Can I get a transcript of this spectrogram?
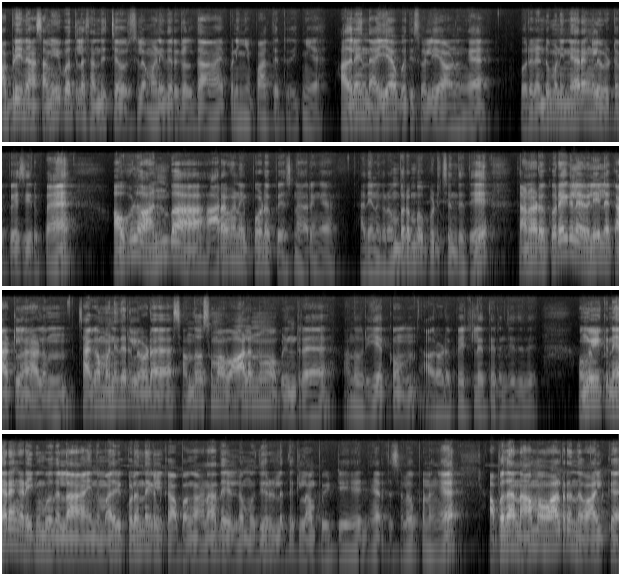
அப்படி நான் சமீபத்தில் சந்தித்த ஒரு சில மனிதர்கள் தான் இப்போ நீங்கள் பார்த்துட்டு இருக்கீங்க. அதில் இந்த ஐயா பற்றி சொல்லி ஆகணுங்க. ஒரு ரெண்டு மணி நேரங்களை விட்டு பேசியிருப்பேன். அவ்வளோ அன்பாக அரவணைப்போட பேசினாருங்க. அது எனக்கு ரொம்ப ரொம்ப பிடிச்சிருந்தது. தன்னோட குறைகளை வெளியில் காட்டலனாலும் சக மனிதர்களோட சந்தோஷமாக வாழணும் அப்படின்ற அந்த ஒரு இயக்கம் அவரோட பேச்சில் தெரிஞ்சுது. உங்களுக்கு நேரம் கிடைக்கும் போதெல்லாம் இந்த மாதிரி குழந்தைகள் காப்பாங்க அனாதை இல்லம் முதியோர் இல்லத்துக்கெலாம் போயிட்டு நேரத்தை செலவு பண்ணுங்கள் அப்போ தான் நாம் வாழ்கிற இந்த வாழ்க்கை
